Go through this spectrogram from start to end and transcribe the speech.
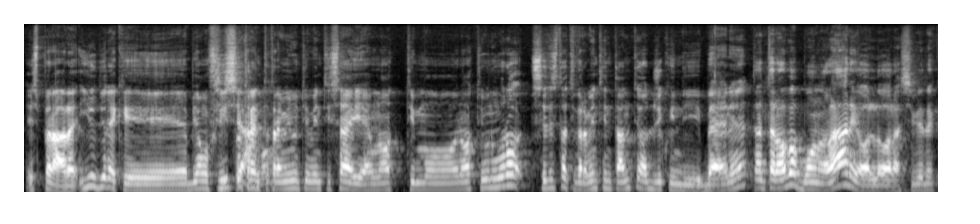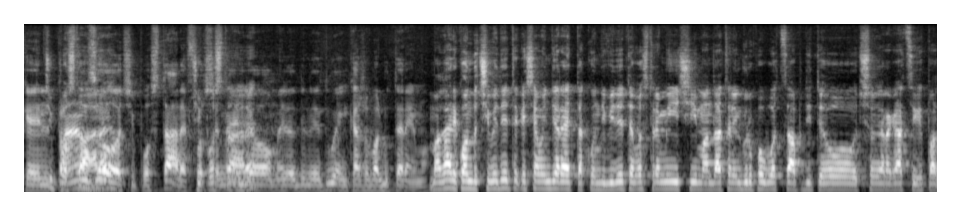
e sperare. Io direi che abbiamo Ci finito. siamo? 33 minuti e 26 è un ottimo, un ottimo numero. Siete stati veramente in tanti oggi, quindi bene. Tanta roba, buon orario allora, si vede che il Ci può pranzo stare. ci può stare, Ci forse può stare. meglio, meglio delle due, in caso valuteremo. Magari quando ci vedete che siamo in diretta, condividete ai vostri amici, mandate nel gruppo WhatsApp, dite oh, ci sono i ragazzi che parlano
